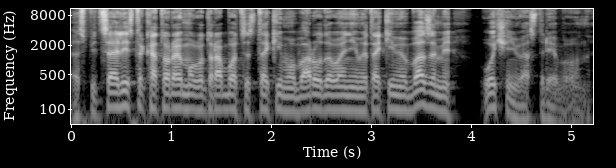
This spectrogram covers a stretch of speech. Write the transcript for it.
А специалисты, которые могут работать с таким оборудованием и такими базами, очень востребованы.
